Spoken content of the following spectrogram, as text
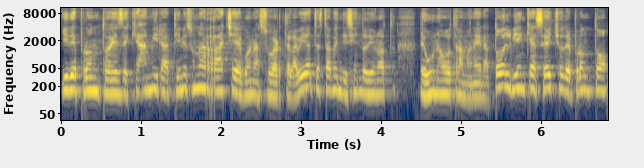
y de pronto es de que, ah, mira, tienes una racha de buena suerte, la vida te está bendiciendo de una, de una u otra manera, todo el bien que has hecho de pronto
